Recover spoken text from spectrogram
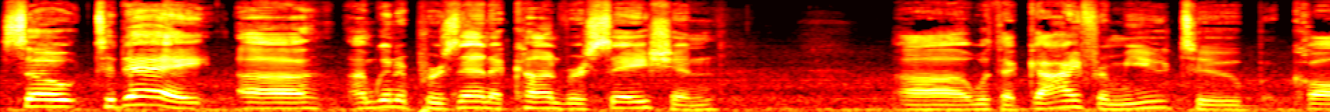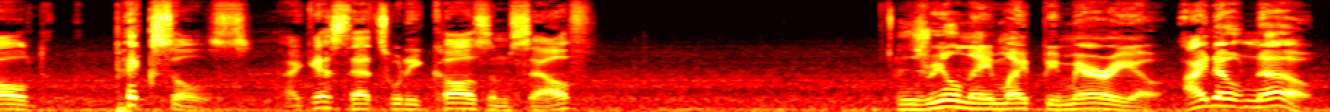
So today, uh, I'm going to present a conversation uh, with a guy from YouTube called Pixels. I guess that's what he calls himself. His real name might be Mario. I don't know.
